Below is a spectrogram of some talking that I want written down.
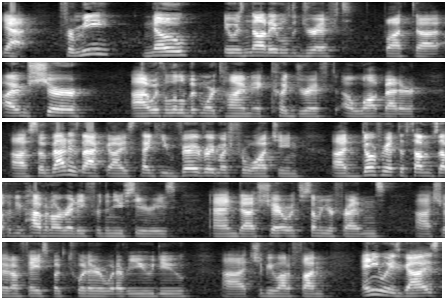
yeah, for me, no, it was not able to drift. But uh, I'm sure uh, with a little bit more time, it could drift a lot better. so that is that, guys. Thank you very very much for watching. don't forget to thumbs up if you haven't already for the new series and uh, share it with some of your friends. Uh, share it on Facebook, Twitter, whatever you do. Uh, it should be a lot of fun. Anyways, guys,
